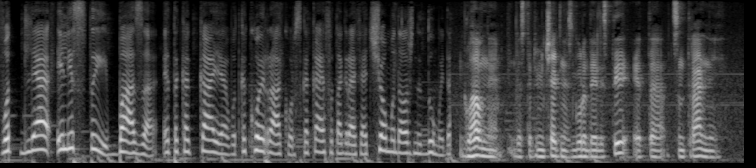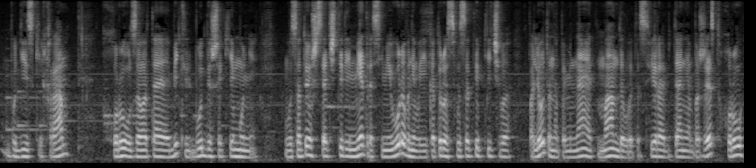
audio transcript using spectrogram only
Вот для Элисты база — это какая, вот какой ракурс, какая фотография, о чем мы должны думать? Да? Главная достопримечательность города Элисты — это центральный буддийский храм Хурул Золотая обитель Будды Шакемуни. Высотой 64 метра семиуровневый, и который с высоты птичьего полета напоминает мандалу. Это сфера обитания божеств, хру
